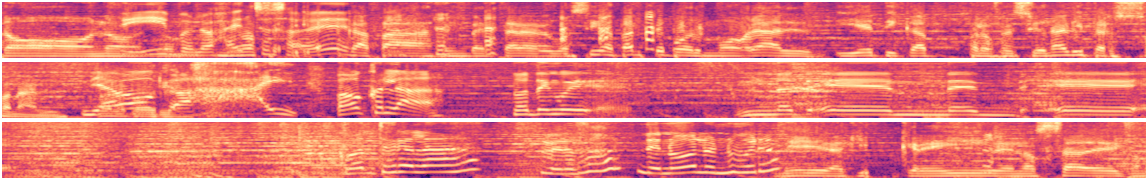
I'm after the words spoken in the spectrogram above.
No, no. Sí, no, pues lo has no hecho saber. capaz de inventar algo así, aparte por moral y ética profesional y personal. Ya No vamos, ay, vamos con la. No tengo idea. No eh, eh, eh, ¿Verdad? ¿De nuevo los números? Mira, qué increíble, no sabe con-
